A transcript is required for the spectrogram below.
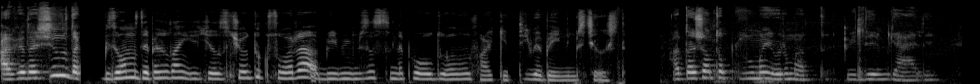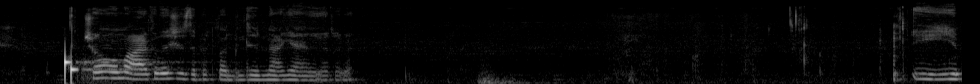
Arkadaşımız da biz onunla tepeden yazışıyorduk. Sonra birbirimizin snap olduğunu fark ettik ve beynimiz çalıştı. Hatta şu an topluluğuma yorum attı. Bildirim geldi. Şu an onu arkadaşız tepeden bildirimler gelmiyor tabii. İyi.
